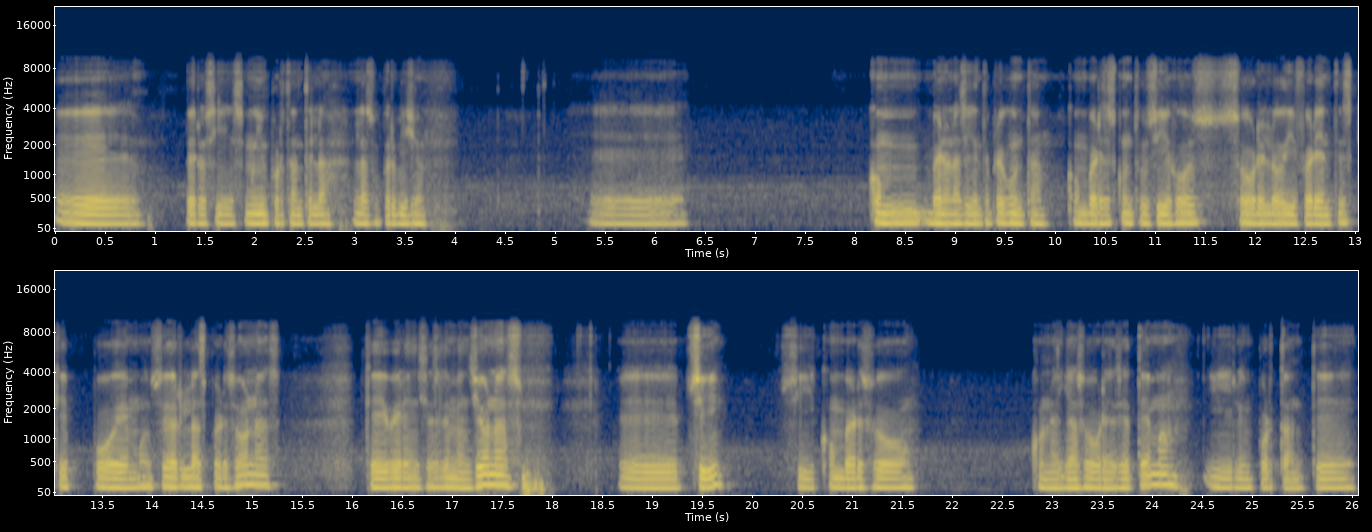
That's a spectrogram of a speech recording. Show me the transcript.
eh, pero sí es muy importante la, la supervisión. Eh, con, bueno, la siguiente pregunta, ¿conversas con tus hijos sobre lo diferentes que podemos ser las personas? ¿Qué diferencias le mencionas? Eh, sí, sí converso con ella sobre ese tema y lo importante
